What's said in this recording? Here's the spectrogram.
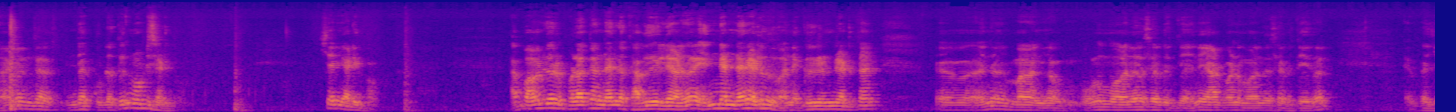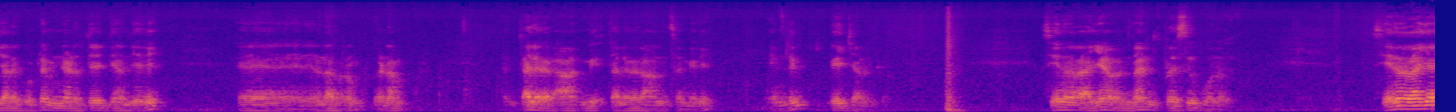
நாங்கள் இந்த இந்த கூட்டத்துக்கு நோட்டீஸ் அடிப்போம். சரி அடிப்போம். அப்போ அவனுக்கு ஒரு பழக்கம் நல்ல கவிதையிலான என்னென்ன எழுதுவான் கிருன்னு எடுத்தான் என்ன மா கொழும்பு மாநகர யாழ்ப்பாண என்ன சேர்த்து பிரச்சார கூட்டம் முன்னெடுத்து எட்டாம் தேதி இடம் தலைவர் ஆ தலைவர் ஆனந்த் சங்கரி என்று பேச்சாளர் சீனராஜன் அவன் தான் ப்ரெஸ்ஸுக்கு போனது. சேனராஜா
